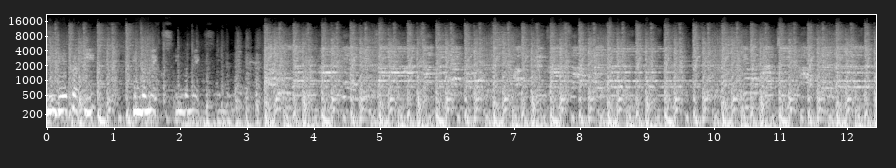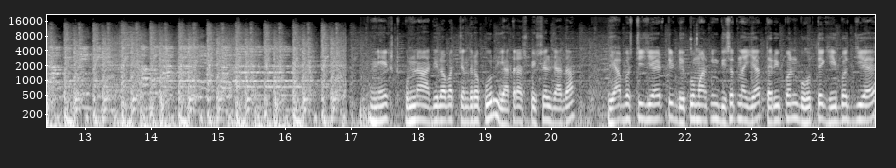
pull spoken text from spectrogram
DJ Pratik in the mix, in the mix. Next पुन्हा आदिलाबाद चंद्रपूर यात्रा स्पेशल जादा या बसची जी आहे ती डेपो मार्किंग दिसत नाही आहे तरी पण बहुतेक ही बस जी आहे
